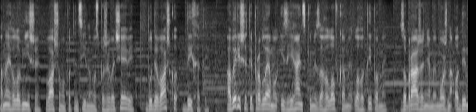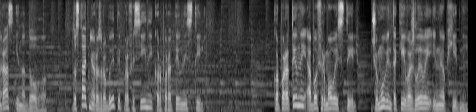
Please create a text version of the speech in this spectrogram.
а найголовніше, вашому потенційному споживачеві буде важко дихати. А вирішити проблему із гігантськими заголовками, логотипами, зображеннями можна один раз і надовго. Достатньо розробити професійний корпоративний стиль. Корпоративний або фірмовий стиль. Чому він такий важливий і необхідний?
